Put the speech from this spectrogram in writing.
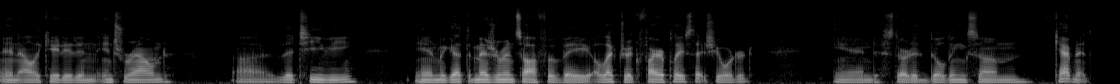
and allocated an inch around uh, the TV and we got the measurements off of a electric fireplace that she ordered and started building some cabinets.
